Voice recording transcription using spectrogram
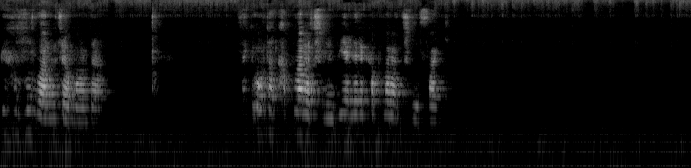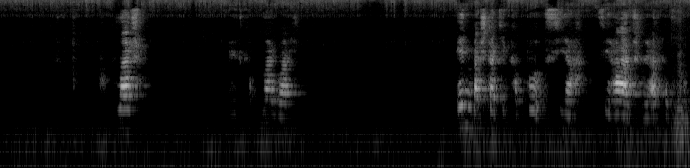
Bir huzur var hocam orada. Sanki oradan kapılar açılıyor. Bir yerlere kapılar açılıyor sanki. Kapılar. Evet kapılar var. En baştaki kapı siyah. Siyah açılıyor. Arkası çok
